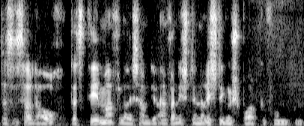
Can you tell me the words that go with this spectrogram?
Das ist halt auch das Thema. Vielleicht haben die einfach nicht den richtigen Sport gefunden.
